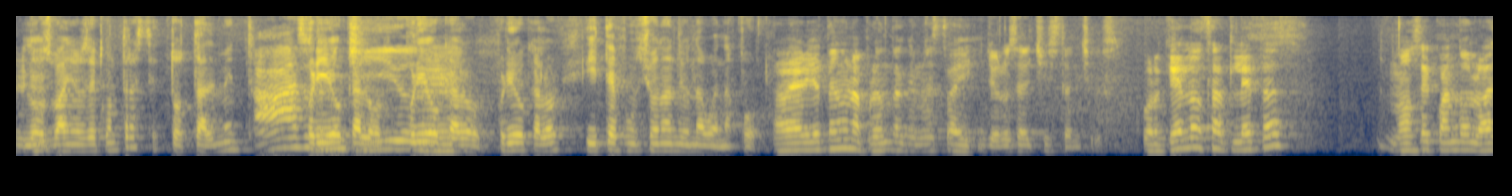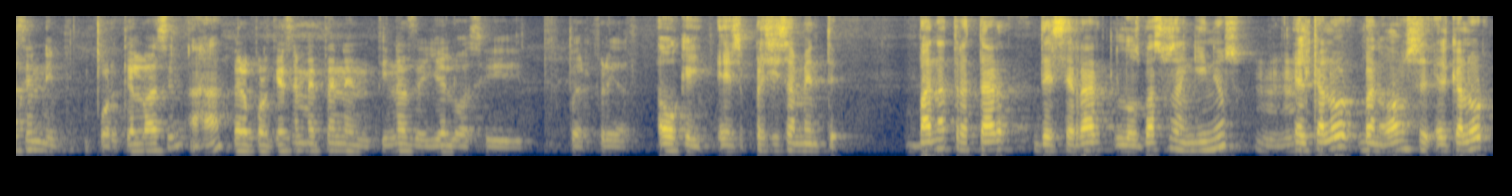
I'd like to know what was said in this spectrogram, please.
los baños de contraste. Totalmente. Ah, eso está frío, bien calor, chido, frío, calor, frío, calor. Y te funcionan de una buena forma. A ver, yo tengo una pregunta que no está ahí. Yo los he hecho y están chidos. ¿Por qué los atletas, no sé cuándo lo hacen ni por qué lo hacen, Ajá. pero por qué se meten en tinas de hielo así súper frías? Ok, es precisamente. Van a tratar de cerrar los vasos sanguíneos. El calor, bueno, vamos, a- el calor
